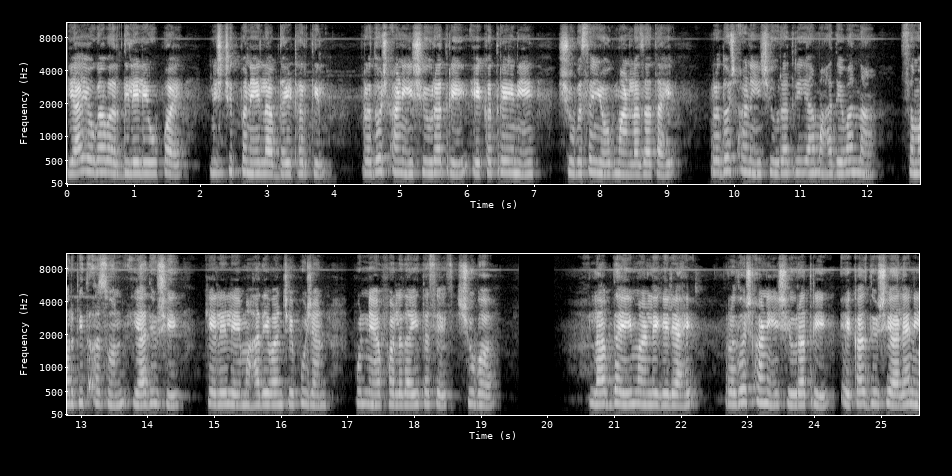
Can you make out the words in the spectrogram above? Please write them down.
या योगावर दिलेले उपाय निश्चितपणे लाभदायी ठरतील. प्रदोष आणि शिवरात्री एकत्र येणे शुभसंयोग मानला जात आहे. प्रदोष आणि शिवरात्री या महादेवांना समर्पित असून या दिवशी केलेले महादेवांचे पूजन पुण्य फलदायी तसेच शुभ लाभदायी मानले गेले आहे. प्रदोष आणि शिवरात्री एकाच दिवशी आल्याने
